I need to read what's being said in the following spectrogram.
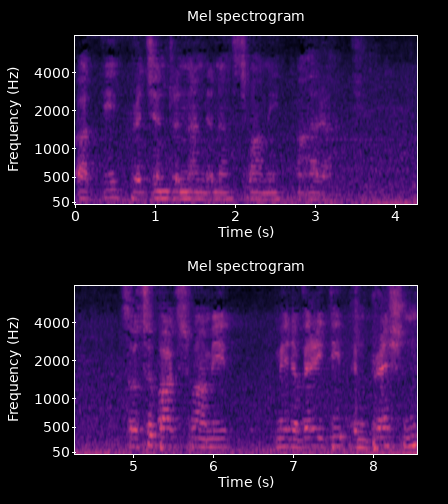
Bhakti Nandana Swami Maharaj. So Subhag Swami made a very deep impression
